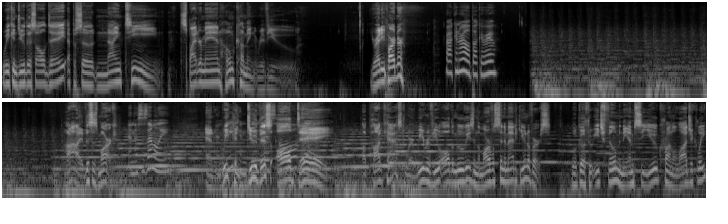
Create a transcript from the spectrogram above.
We can do this all day. Episode 19, Spider-Man: Homecoming review. You ready, partner? Rock and roll, buckaroo. Hi, this is Mark, And this is Emily. and, And we, can, do, this, all day. A podcast where we review all the movies in the Marvel Cinematic Universe. We'll go through each film in the MCU chronologically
